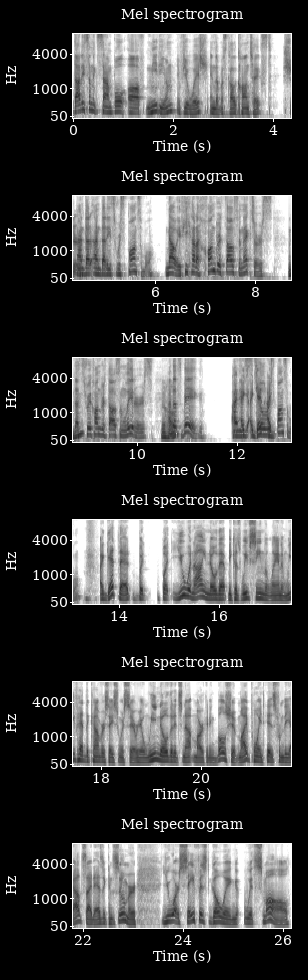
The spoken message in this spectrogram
that is an example of medium, if you wish, in the mezcal context, Sure. and that and that is responsible. Now, if he had a hundred thousand hectares, that's three hundred thousand liters, Mm-hmm. Uh-huh. and that's big, I- I- I get- still I- responsible. I get that, but but you and I know that because we've seen the land and we've had the conversation with Sergio. We know that it's not marketing bullshit. My point is, from the outside, as a consumer, you are safest going with small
